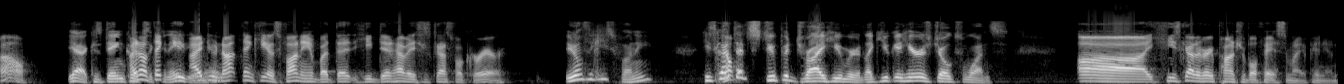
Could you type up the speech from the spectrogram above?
Oh, Yeah, because Dane Cook's I don't a think Canadian. he, I do not think he is funny, but that he did have a successful career. You don't think he's funny? He's got Nope. that stupid dry humor. Like you could hear his jokes once. Uh, he's got a very punchable face, in my opinion.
